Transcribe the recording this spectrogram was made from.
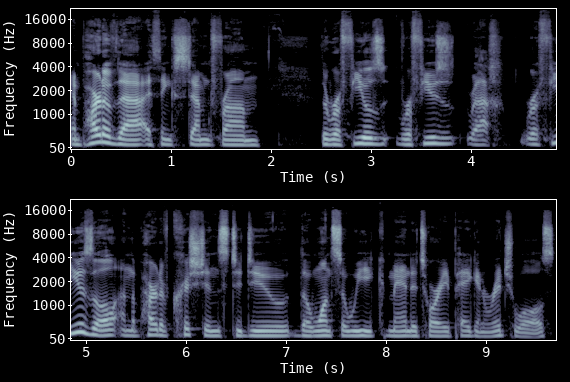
and part of that I think stemmed from the refuse refuse ugh, refusal on the part of Christians to do the once a week mandatory pagan rituals.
